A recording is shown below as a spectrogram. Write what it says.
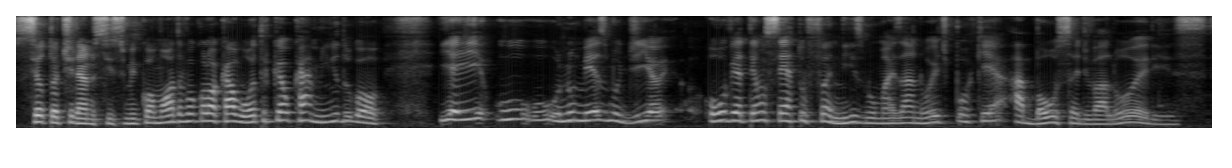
Se eu estou tirando, se isso me incomoda, eu vou colocar o outro que é o caminho do golpe. E aí, o, o, no mesmo dia, houve até um certo fanismo mais à noite, porque a Bolsa de Valores,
